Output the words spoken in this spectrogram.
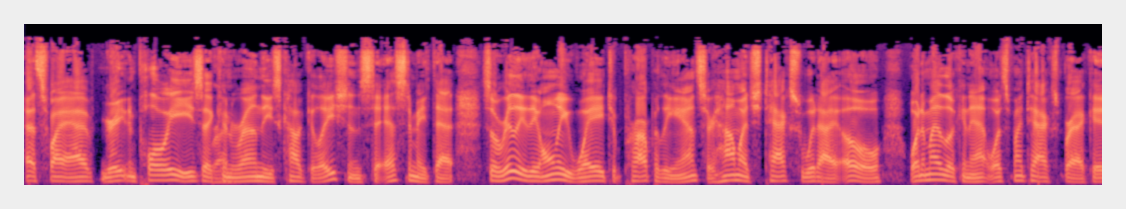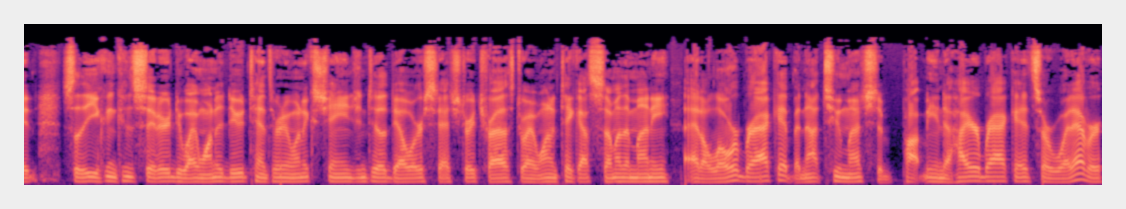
That's why I have great employees that right. can run these calculations to estimate that. So really the only way to properly answer how much tax would I owe? What am I looking at? What's my tax bracket? So that you can consider do I want to do 1031 exchange into a Delaware statutory trust? Do I want to take out some of the money at a lower bracket, but not too much to pop me into higher brackets or whatever?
